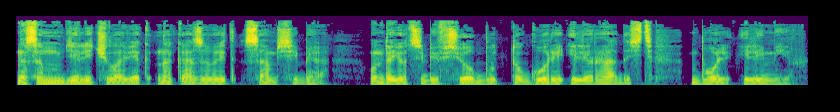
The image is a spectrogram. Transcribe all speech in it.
На самом деле человек наказывает сам себя. Он дает себе все, будь то горе или радость, боль или мир.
